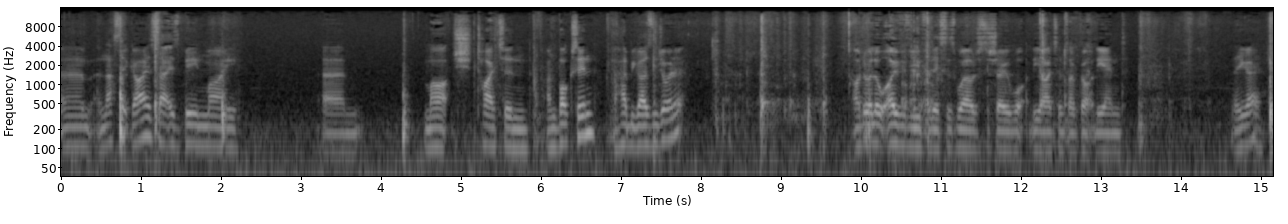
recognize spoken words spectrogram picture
Um, and that's it, guys. That has been my um, March Titan unboxing. I hope you guys enjoyed it. I'll do a little overview for this as well, just to show what the items I've got at the end. There you go.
